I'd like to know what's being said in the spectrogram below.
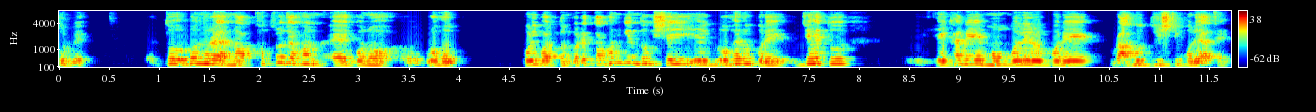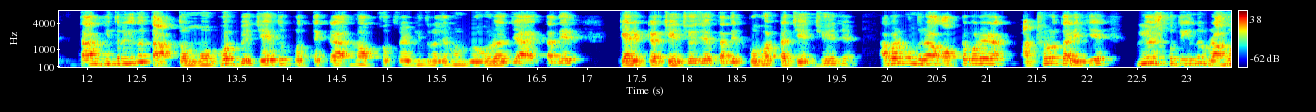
করবে। তো বন্ধুরা, নক্ষত্র যখন কোনো গ্রহ পরিবর্তন করে, তখন কিন্তু সেই গ্রহের উপরে, যেহেতু এখানে মঙ্গলের উপরে রাহু দৃষ্টি পড়ে আছে, তার ভিতরে কিন্তু তারতম্য ঘটবে। যেহেতু প্রত্যেকটা নক্ষত্রের ভিতরে যখন গ্রহরা যায়, তাদের ক্যারেক্টার চেঞ্জ হয়ে যায়, তাদের প্রভাবটা চেঞ্জ হয়ে যায়। আবার বন্ধুরা, অক্টোবরের আঠারো তারিখে বৃহস্পতি কিন্তু রাহু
